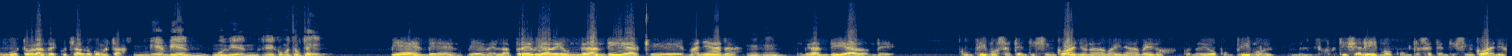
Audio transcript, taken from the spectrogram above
Un gusto grande escucharlo. ¿Cómo está? Bien, bien, muy bien. Eh, ¿Cómo está usted? Bien, bien, bien. En la previa de un gran día que es mañana, un gran día donde cumplimos 75 años nada más y nada menos. Cuando digo cumplimos, el, el justicialismo cumple 75 años.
